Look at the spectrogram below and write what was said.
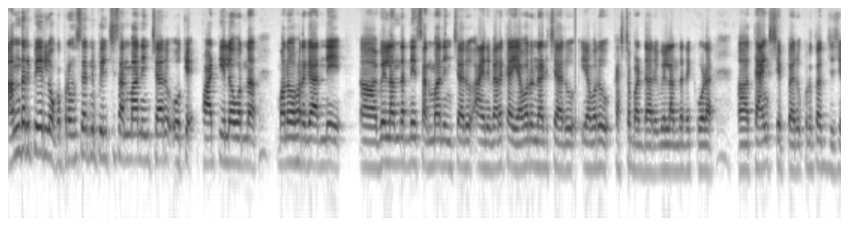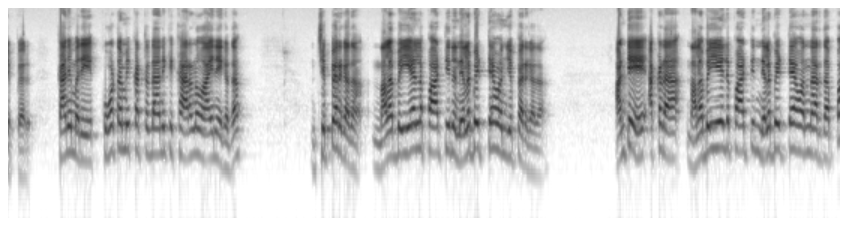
అందరి పేర్లు ఒక ప్రొఫెసర్ని పిలిచి సన్మానించారు. ఓకే పార్టీలో ఉన్న మనోహర్ గారిని వీళ్ళందరినీ సన్మానించారు. ఆయన వెనక ఎవరు నడిచారు ఎవరు కష్టపడ్డారు వీళ్ళందరికీ కూడా థ్యాంక్స్ చెప్పారు కృతజ్ఞత చెప్పారు. కానీ మరి కూటమి కట్టడానికి కారణం ఆయనే కదా? చెప్పారు కదా నలభై ఏళ్ళ పార్టీని నిలబెట్టామని చెప్పారు కదా? అంటే అక్కడ నలభై ఏళ్ళ పార్టీని నిలబెట్టామన్నారు తప్ప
